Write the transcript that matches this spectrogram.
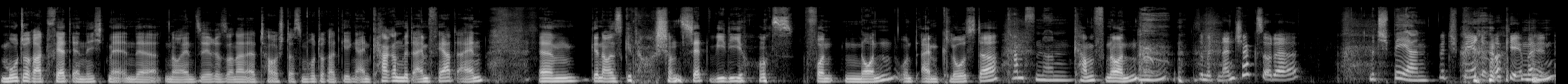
Motorrad fährt er nicht mehr in der neuen Serie, sondern er tauscht das Motorrad gegen einen Karren mit einem Pferd ein. Ähm, genau, es gibt auch schon Set-Videos von Nonnen und einem Kloster. Kampfnonnen. Kampfnonnen. Mhm. So mit Nunchucks oder? Mit Speeren. Mit Speeren, okay, immerhin.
